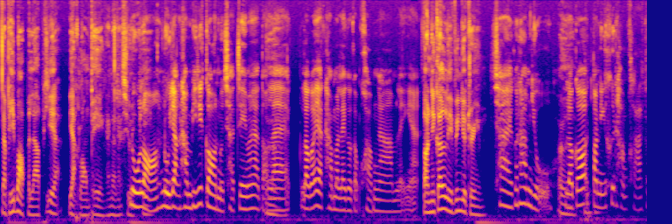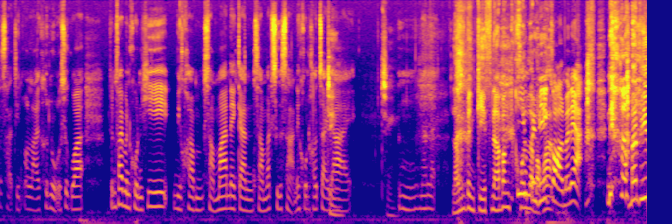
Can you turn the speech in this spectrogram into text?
แต่พี่บอกไปแล้วพี่อะอยากร้องเพลงแค่นั้นนะชีวิตหนูเหรอพี่หนูอยากทำพิธีกรหนูชัดเจนมากตอนแรกเราก็อยากทำอะไรเกี่ยวกับความงามอะไรเงี้ย ตอนนี้ก็ living your dream ใช่ก็ทำอยู่เออแล้วก็ตอนนี้คือทำคลาสภาษาจีนออนไลน์คือหนูรู้สึกว่าเป็นฝ่ายเป็นคนที่มีความสามารถในการสามารถสื่อสารให้คนเข้าใจได้จริงอืมนั่นแหละ แล้วมันเป็น gift นะบางคนเราเป็นพิธีกรบอกว่ามาเนี่ยมันพี่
